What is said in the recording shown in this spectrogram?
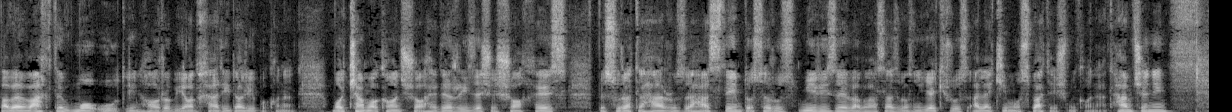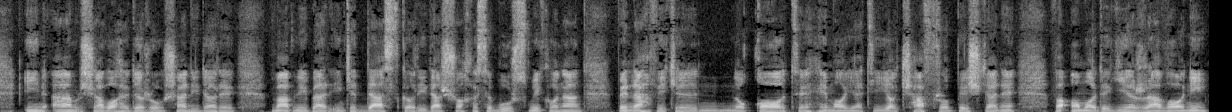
و به وقت موعود اینها رو بیان خریداری بکنند. ما کماکان شاهد ریزش شاخص به صورت هر روزه هستیم. دو سه روز میریزه و پس از مثلا یک روز علکی مثبتش می‌کنند همچنین این امر شواهد روشنی داره مبنی بر اینکه دستکاری در شاخص بورس می‌کنند به نحوی که نقاط حمایتی یا کف رو بشکنه و آمادگی روانی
